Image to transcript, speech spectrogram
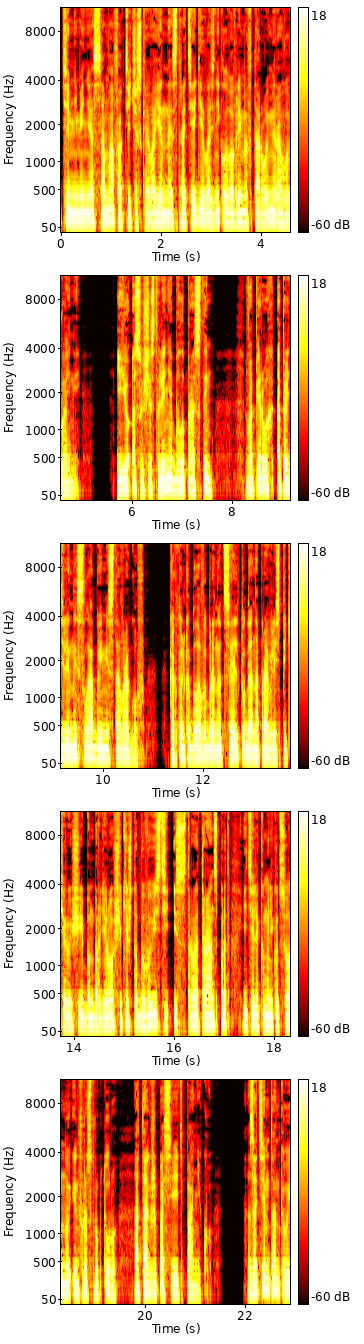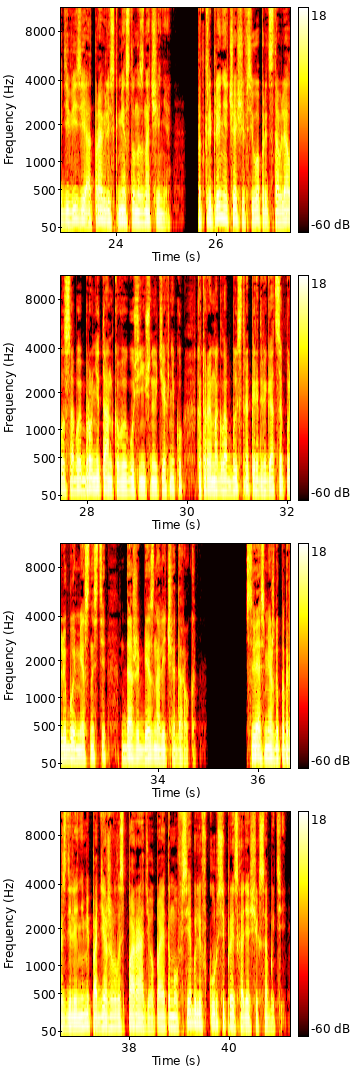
Тем не менее, сама фактическая военная стратегия возникла во время Второй мировой войны. Ее осуществление было простым – во-первых, определены слабые места врагов. Как только была выбрана цель, туда направились пикирующие бомбардировщики, чтобы вывести из строя транспорт и телекоммуникационную инфраструктуру, а также посеять панику. Затем танковые дивизии отправились к месту назначения. Подкрепление чаще всего представляло собой бронетанковую гусеничную технику, которая могла быстро передвигаться по любой местности, даже без наличия дорог. Связь между подразделениями поддерживалась по радио, поэтому все были в курсе происходящих событий.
